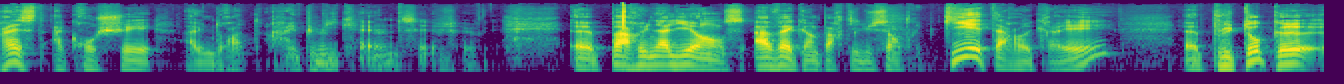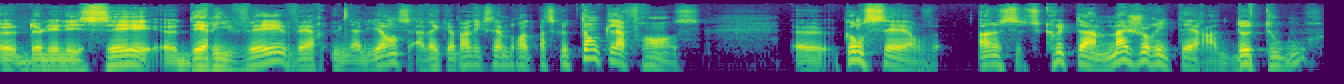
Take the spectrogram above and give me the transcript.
restent accrochés à une droite républicaine. Euh, par une alliance avec un parti du centre qui est à recréer, euh, plutôt que euh, de les laisser euh, dériver vers une alliance avec un parti d'extrême droite. Parce que tant que la France conserve un scrutin majoritaire à deux tours,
